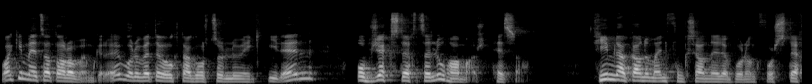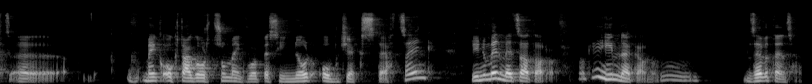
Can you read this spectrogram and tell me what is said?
Ուղղակի մեծատառով եմ գրել, որովհետև օգտագործելու ենք իրեն օբյեկտ ստեղծելու համար, հեսա։ Հիմնականում այն ֆունկցիաները, որոնք որ ստեղծ մենք օգտագործում ենք, որպեսի նոր օբյեկտ ստեղծենք, լինում են մեծատառով։ Okay, հիմնականում ձևը տենց է։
